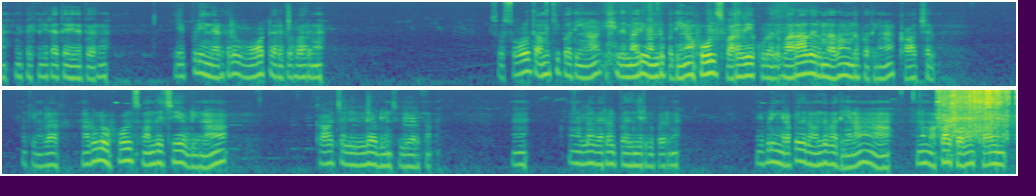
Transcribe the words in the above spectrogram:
ம் இப்போ கிளியராக தெரியுது பாருங்கள் எப்படி இந்த இடத்துல ஓட்டை இருக்குது பாருங்கள் ஸோ சோளத்தை அமுக்கி பார்த்தீங்கன்னா இது மாதிரி வந்து பார்த்திங்கன்னா ஹோல்ஸ் வரவே கூடாது. வராத இருந்தால் தான் வந்து பார்த்திங்கன்னா காய்ச்சல். ஓகேங்களா நடுவில் ஹோல்ஸ் வந்துச்சு அப்படின்னா காய்ச்சல் இல்லை அப்படின்னு சொல்லி அர்த்தம். ம் நல்லா விரல் பதிஞ்சிருக்கு பாருங்கள் எப்படிங்கிறப்ப இதில் வந்து பார்த்திங்கன்னா இன்னும் மக்காச்சோளம் காயணும்.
